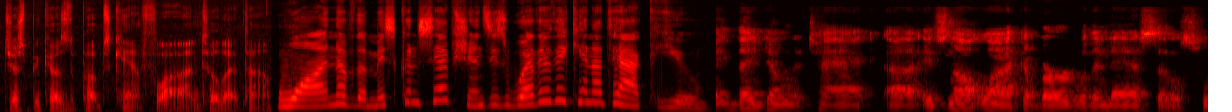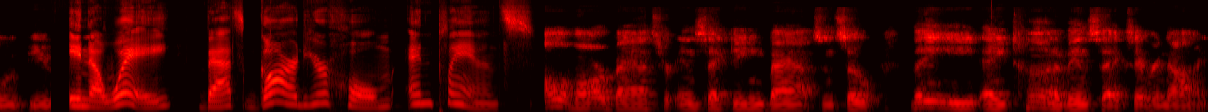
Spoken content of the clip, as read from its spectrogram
just because the pups can't fly until that time. One of the misconceptions is whether they can attack you. They don't attack. Uh, it's not like a bird with a nest that'll swoop you. In a way, bats guard your home and plants. All of our bats are insect eating bats, and so they eat a ton of insects every night.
